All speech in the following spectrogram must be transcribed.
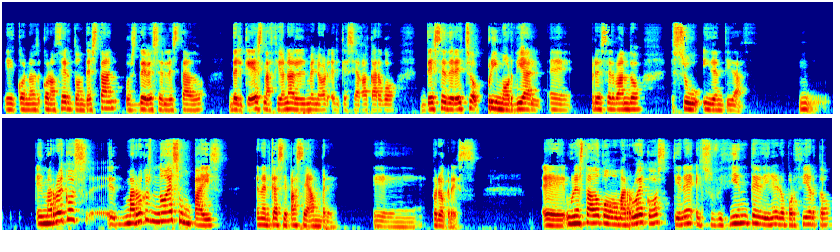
eh, conocer dónde están, pues debe ser el Estado del que es nacional el menor el que se haga cargo de ese derecho primordial, eh, preservando su identidad. En Marruecos, eh, Marruecos no es un país en el que se pase hambre, eh, progres. Eh, un Estado como Marruecos tiene el suficiente dinero, por cierto,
